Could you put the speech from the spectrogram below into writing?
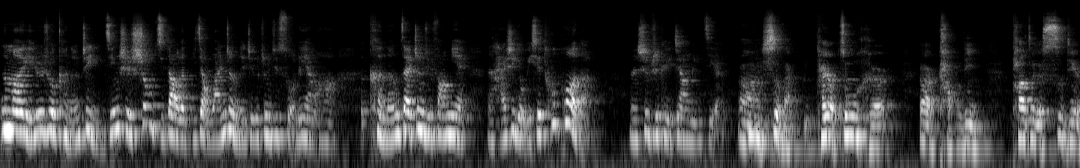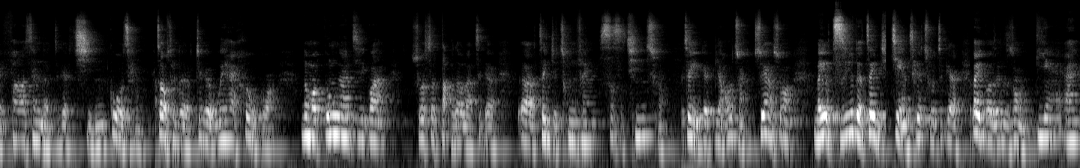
那么也就是说，可能这已经是收集到了比较完整的这个证据锁链了哈，可能在证据方面，还是有一些突破的，嗯，是不是可以这样理解？嗯，是的，他要综合呃考虑他这个事件发生的这个起因过程造成的这个危害后果，那么公安机关。说是达到了这个呃证据充分、事实清楚这一个标准。虽然说没有直接的证据检测出这个被告人的这种 DNA，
